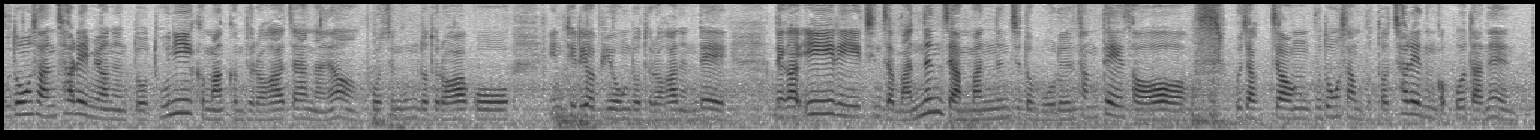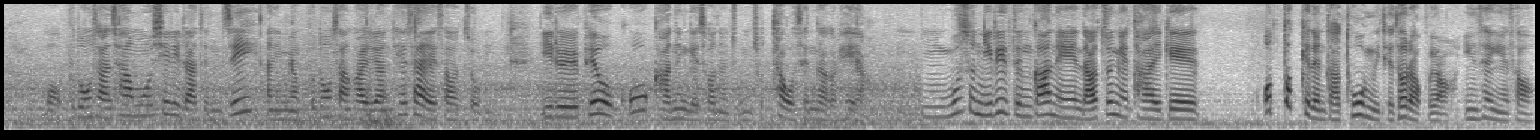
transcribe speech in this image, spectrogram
부동산 차리면은 또 돈이 그만큼 들어가잖아요. 보증금도 들어가고 인테리어 비용도 들어가는데 내가 이 일이 진짜 맞는지 안 맞는지도 모르는 상태에서 무작정 부동산부터 차리는 것보다는 뭐 부동산 사무실이라든지 아니면 부동산 관련 회사에서 좀 일을 배우고 가는 게 저는 좀 좋다고 생각을 해요. 음, 무슨 일이든 간에 나중에 다 이게 어떻게든 다 도움이 되더라고요. 인생에서.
